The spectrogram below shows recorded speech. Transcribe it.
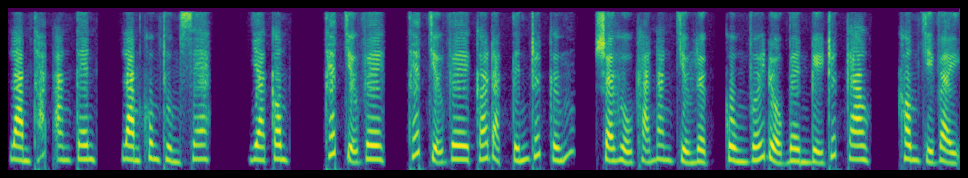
làm tháp anten, làm khung thùng xe. Gia công Thép chữ V Thép chữ V có đặc tính rất cứng, sở hữu khả năng chịu lực cùng với độ bền bỉ rất cao. Không chỉ vậy,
